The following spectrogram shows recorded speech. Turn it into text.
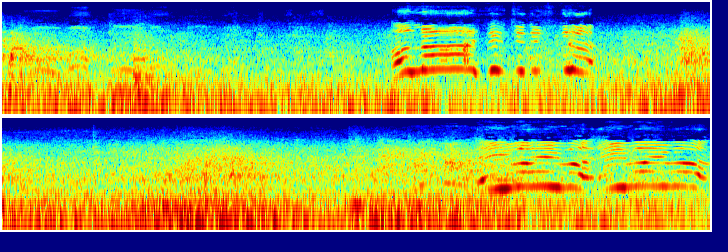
Eyvah eyvah. Allah! SSC düştü. Eyvah eyvah! Eyvah eyvah!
